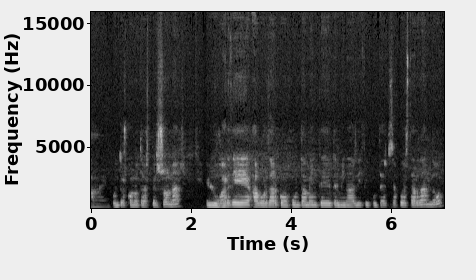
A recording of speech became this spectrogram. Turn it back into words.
a encuentros con otras personas, en lugar de abordar conjuntamente determinadas dificultades que se puede estar dando,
